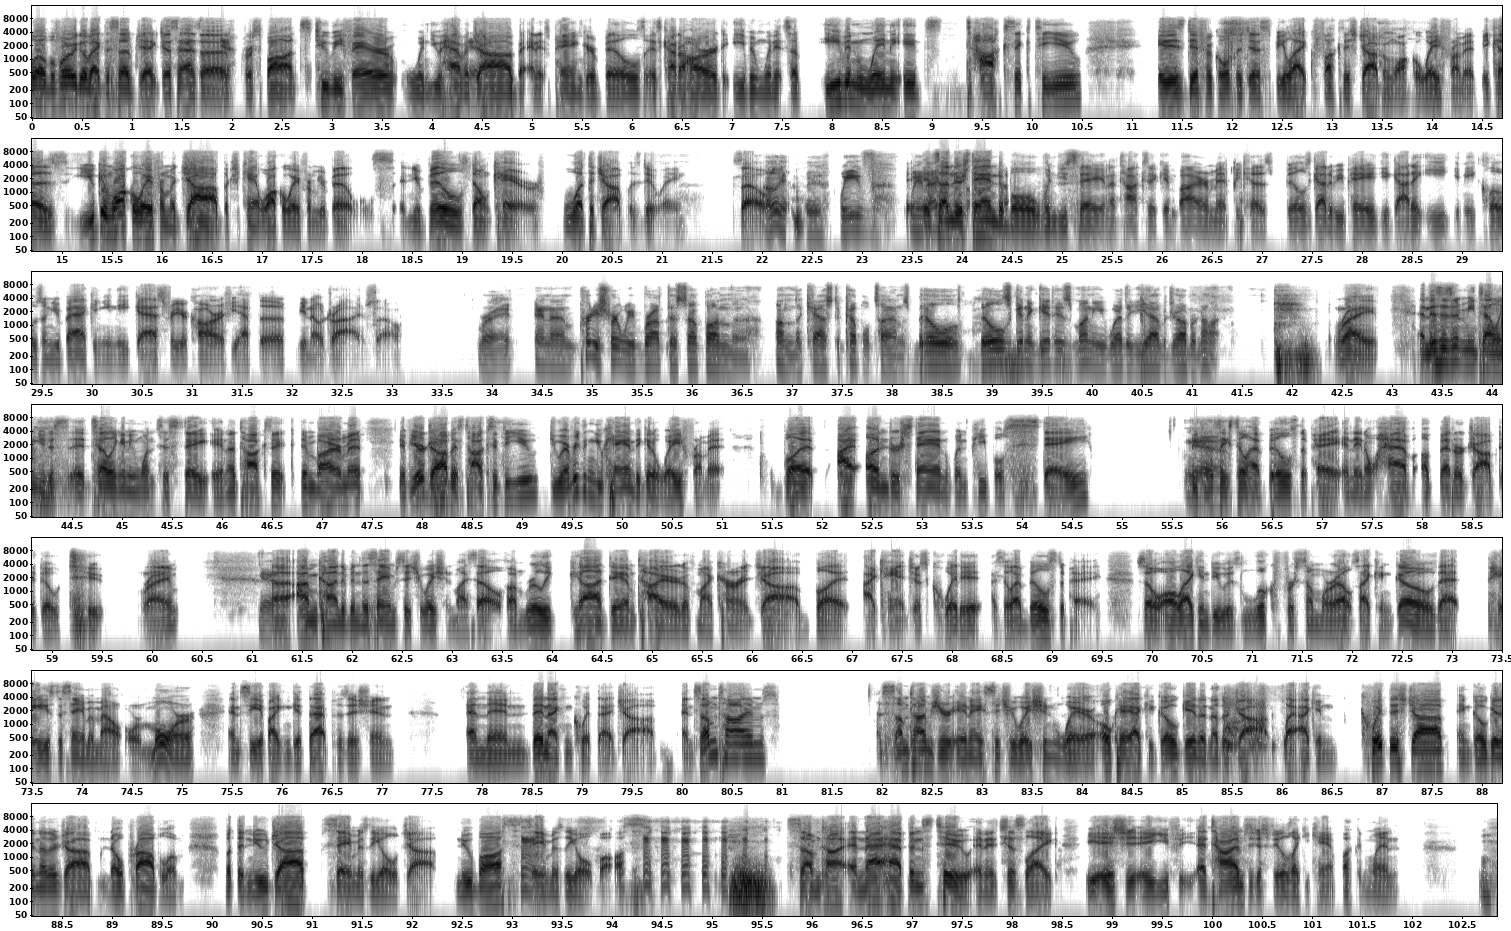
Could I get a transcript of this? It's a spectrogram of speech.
well, before we go back to subject, just as a yeah. response, to be fair, when you have a yeah. job and it's paying your bills, it's kind of hard. Even when it's a, even when it's toxic to you, it is difficult to just be like, "Fuck this job" and walk away from it because you can walk away from a job, but you can't walk away from your bills, and your bills don't care what the job was doing. So, oh yeah, we've, we've it's understandable when you stay in a toxic environment because bills got to be paid. You got to eat. You need clothes on your back, and you need gas for your car if you have to, you know, drive. So, right. And I'm pretty sure we brought this up on the on the cast a couple times. Bill Bill's gonna get his money whether you have a job or not. Right. And this isn't me telling you to telling anyone to stay in a toxic environment. If your job is toxic to you, do everything you can to get away from it but I understand when people stay because yeah. they still have bills to pay and they don't have a better job to go to, right? Yeah. Uh, I'm kind of in the same situation myself. I'm really goddamn tired of my current job, but I can't just quit it. I still have bills to pay. So all I can do is look for somewhere else I can go that pays the same amount or more and see if I can get that position and then then I can quit that job. And sometimes sometimes you're in a situation where okay, I could go get another job. Like I can quit this job and go get another job, no problem. But the new job, same as the old job. New boss, hmm. same as the old boss. Sometimes, and that happens too. And it's just like it's it, you, at times it just feels like you can't fucking win.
